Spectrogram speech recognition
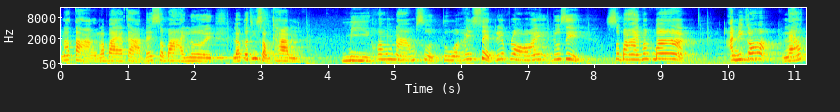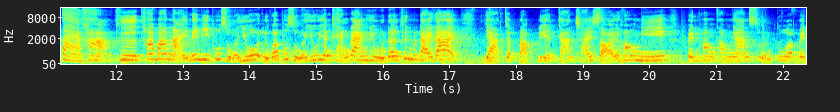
หน้าต่างระบายอากาศได้สบายเลย แล้วก็ที่สำคัญ มีห้องน้ำส่วนตัวให้เสร็จเรียบร้อย ดูสิ สบายมากๆ อันนี้ก็แล้วแต่ค่ะ คือถ้าบ้านไหนไม่มีผู้สูงอายุ หรือว่าผู้สูงอายุยังแข็งแรงอยู่เดินขึ้นบันไดได้ อยากจะปรับเปลี่ยนการใช้สอยห้องนี้ เป็นห้องทำงานส่วนตัวเป็น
